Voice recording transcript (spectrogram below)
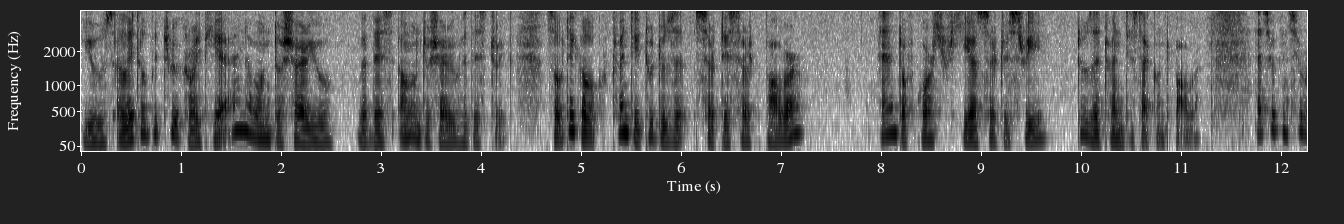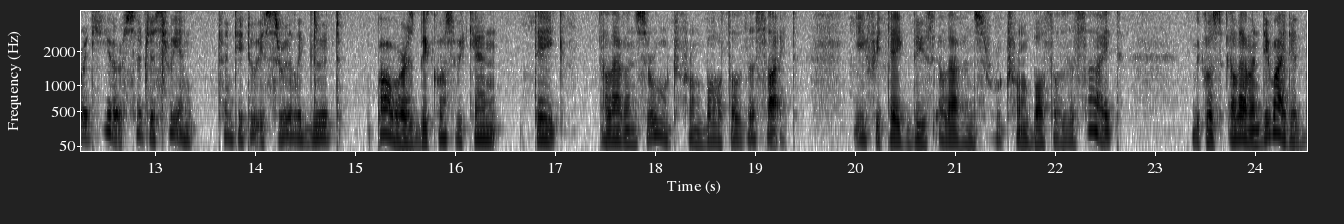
use a little bit trick right here and I want to share you with this I want to share you with this trick. So take a look 22 to the 33rd power and of course here 33 to the 22nd power. As you can see right here, 33 and 22 is really good powers because we can take 11th root from both of the side. If we take this 11th root from both of the side, because 11 divided,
